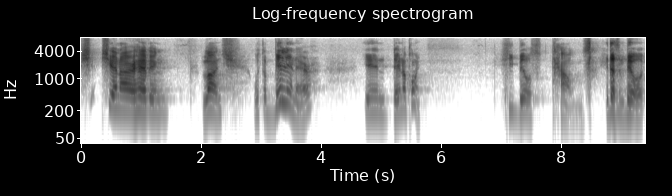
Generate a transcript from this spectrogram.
She, she and I are having lunch with a billionaire in Dana Point. He builds towns. He doesn't build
